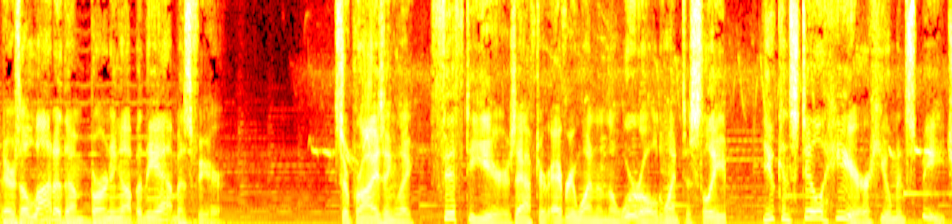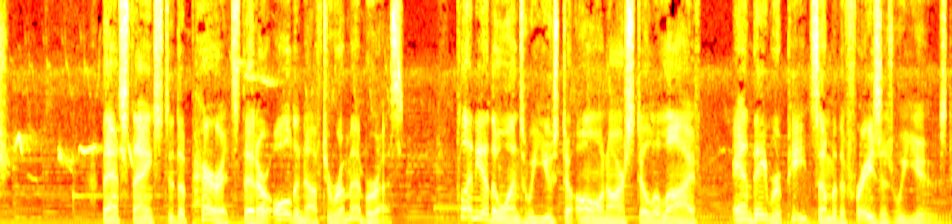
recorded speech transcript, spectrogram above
There's a lot of them burning up in the atmosphere. Surprisingly, 50 years after everyone in the world went to sleep, you can still hear human speech. That's thanks to the parrots that are old enough to remember us. Plenty of the ones we used to own are still alive, and they repeat some of the phrases we used.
